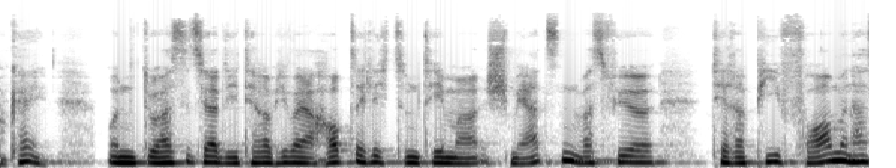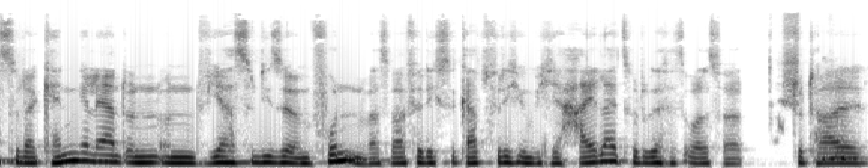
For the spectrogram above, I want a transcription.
Okay. Und du hast jetzt ja, die Therapie war ja hauptsächlich zum Thema Schmerzen. Was für Therapieformen hast du da kennengelernt und, und wie hast du diese empfunden? Was war für dich, gab es für dich irgendwelche Highlights, wo du gesagt hast, oh, das war total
